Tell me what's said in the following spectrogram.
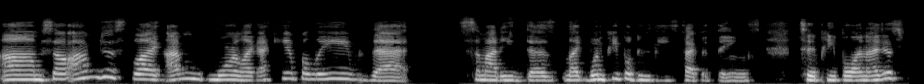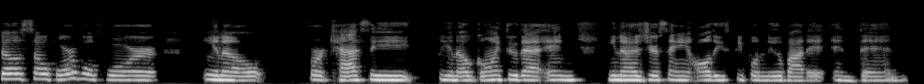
Um, so I'm just like, I'm more like, I can't believe that somebody does like when people do these type of things to people, and I just feel so horrible for, you know, for Cassie you know, going through that. And, you know, as you're saying, all these people knew about it. And then,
